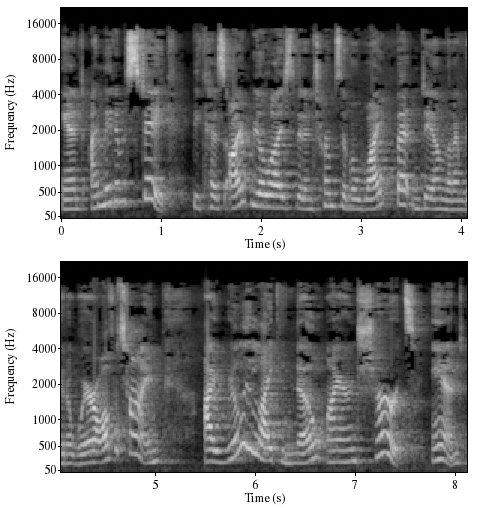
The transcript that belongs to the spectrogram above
And I made a mistake because I realized that in terms of a white button down that I'm gonna wear all the time, I really like no iron shirts. And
